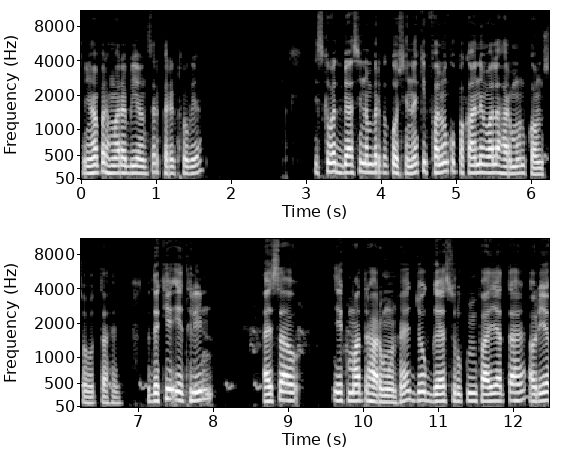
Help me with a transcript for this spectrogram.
तो यहाँ पर हमारा बी आंसर करेक्ट हो गया। इसके बाद बयासी नंबर का क्वेश्चन है कि फलों को पकाने वाला हार्मोन कौन सा होता है? तो देखिए, एथिलीन ऐसा एकमात्र हार्मोन है जो गैस रूप में पाया जाता है और यह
